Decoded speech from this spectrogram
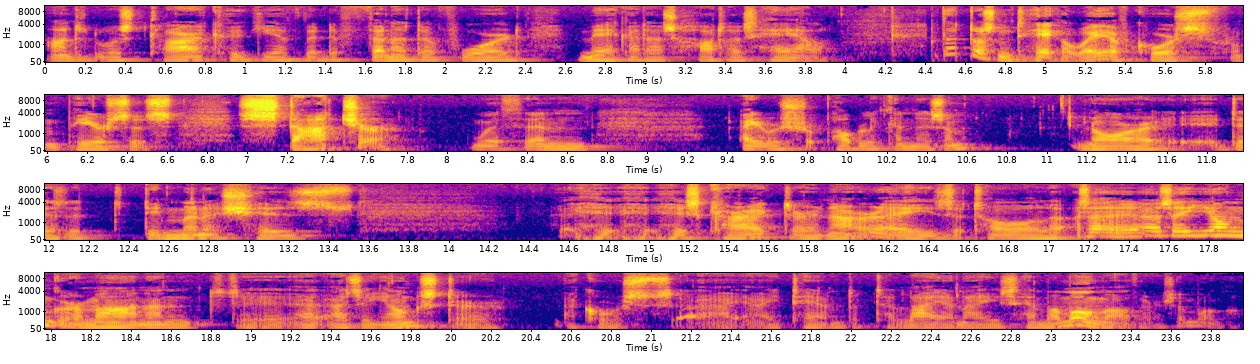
And it was Clarke who gave the definitive word, Make it as hot as hell. But that doesn't take away, of course, from Pearse's stature within Irish republicanism nor does it diminish his his character in our eyes at all. As a, as a younger man and uh, as a youngster, of course, I, I tended to lionize him, among others, among others.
